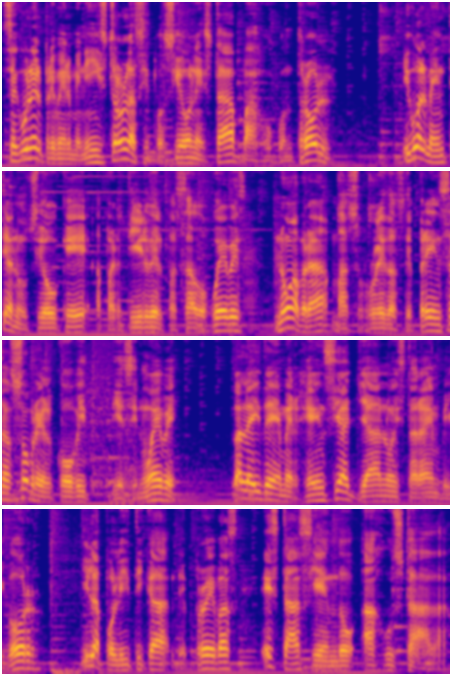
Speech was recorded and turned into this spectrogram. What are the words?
Según el primer ministro, la situación está bajo control. Igualmente anunció que a partir del pasado jueves no habrá más ruedas de prensa sobre el COVID-19 la ley de emergencia ya no estará en vigor y la política de pruebas está siendo ajustada.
